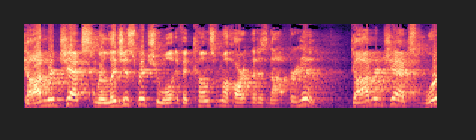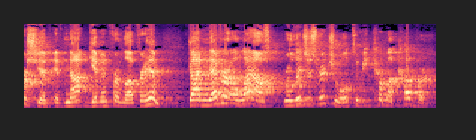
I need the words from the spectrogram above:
God rejects religious ritual if it comes from a heart that is not for Him. God rejects worship if not given for love for Him. God never allows religious ritual to become a cover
